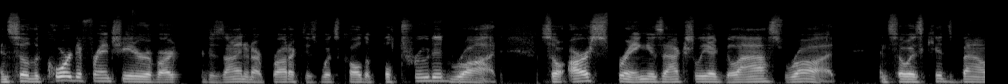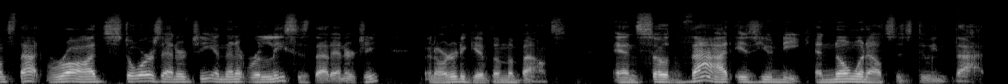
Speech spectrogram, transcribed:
And so the core differentiator of our design and our product is what's called a pultruded rod. So our spring is actually a glass rod. And so as kids bounce, that rod stores energy and then it releases that energy in order to give them the bounce. And so that is unique and no one else is doing that.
